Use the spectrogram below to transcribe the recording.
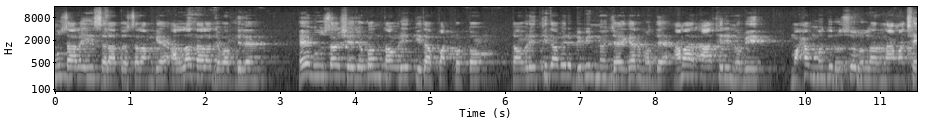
মুসা আলহি সালাতামকে আল্লাহ তালা জবাব দিলেন, হে মুসা, সে যখন তাওরিদ কিতাব পাঠ করত তাওরিদ কিতাবের বিভিন্ন জায়গার মধ্যে আমার আখিরি নবী মোহাম্মদুর রসুল্লাহর নাম আছে,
